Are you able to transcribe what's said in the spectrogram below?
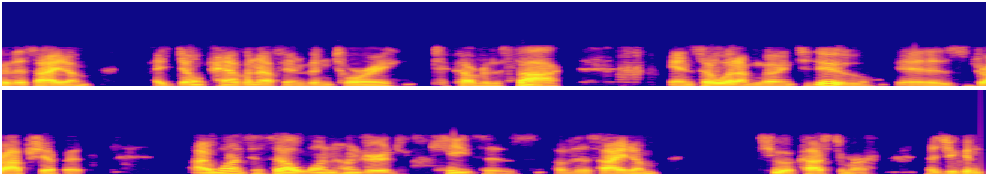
for this item, I don't have enough inventory to cover the stock. And so what I'm going to do is drop ship it. I want to sell 100 cases of this item to a customer. As you can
